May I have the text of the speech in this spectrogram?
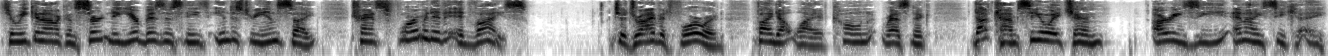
through economic uncertainty, your business needs industry insight, transformative advice to drive it forward. Find out why at cohnreznick.com, C-O-H-N-R-E-Z-N-I-C-K,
